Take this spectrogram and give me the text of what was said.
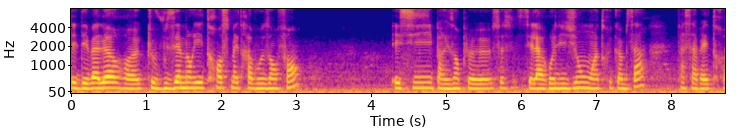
et des valeurs que vous aimeriez transmettre à vos enfants, et si par exemple ce- c'est la religion ou un truc comme ça, enfin, ça va être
